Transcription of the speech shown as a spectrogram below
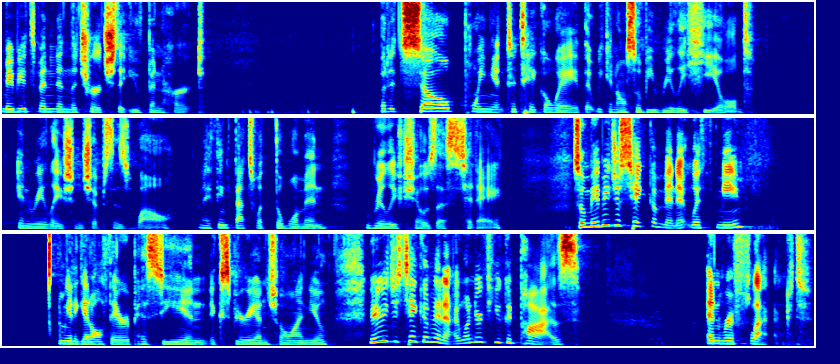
Maybe it's been in the church that you've been hurt. But it's so poignant to take away that we can also be really healed in relationships as well. And I think that's what the woman really shows us today. So maybe just take a minute with me. I'm going to get all therapist-y and experiential on you. Maybe just take a minute. I wonder if you could pause and reflect.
